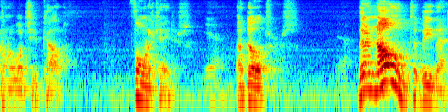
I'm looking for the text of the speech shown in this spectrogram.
don't know what you'd call them, fornicators, yeah. adulterers. Yeah. They're known to be that.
